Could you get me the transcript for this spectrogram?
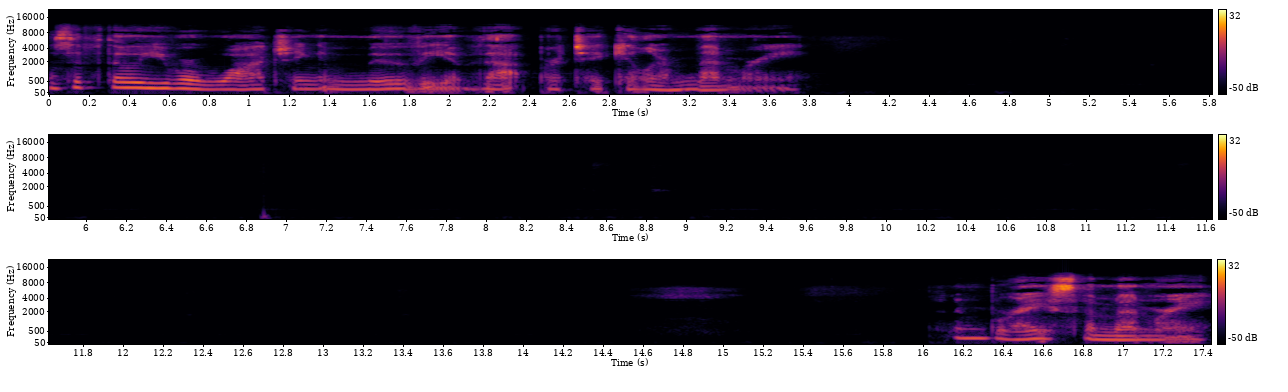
as if though you were watching a movie of that particular memory. And embrace the memory.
